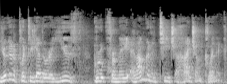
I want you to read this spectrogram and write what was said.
You're going to put together a youth group for me, and I'm going to teach a high jump clinic.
